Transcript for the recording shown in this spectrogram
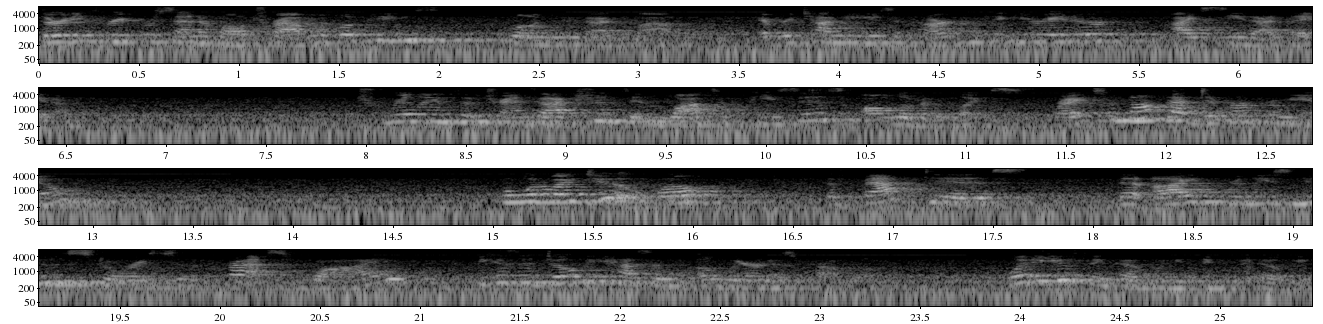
33% of all travel bookings flowing through that cloud. Every time you use a car configurator, I see that data. Trillions of transactions in lots of pieces all over the place, right? So not that different from you. But what do I do? Well, the fact is that I release news stories to the press. Why? Because Adobe has an awareness problem. What do you think of when you think of Adobe?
